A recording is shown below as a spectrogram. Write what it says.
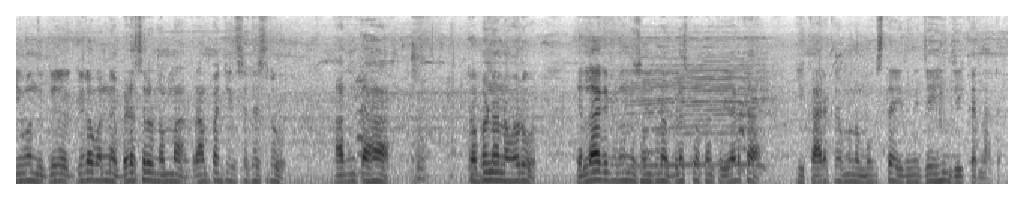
ಈ ಒಂದು ಗಿಡ, ಗಿಡವನ್ನು ಬೆಳೆಸಲು ನಮ್ಮ ಗ್ರಾಮ ಪಂಚಾಯತ್ ಸದಸ್ಯರು ಆದಂತಹ ಪ್ರಬಣ್ಣನವರು ಎಲ್ಲ ಗಿಡಗಳನ್ನು ಸಂಪೂರ್ಣ ಬೆಳೆಸ್ಬೇಕಂತ ಹೇಳ್ತಾ ಈ ಕಾರ್ಯಕ್ರಮವನ್ನು ಮುಗಿಸ್ತಾ ಇದ್ದೀನಿ. ಜೈ ಹಿಂದ್, ಜೈ ಕರ್ನಾಟಕ.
